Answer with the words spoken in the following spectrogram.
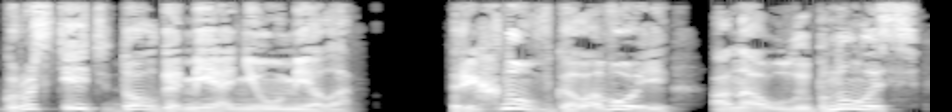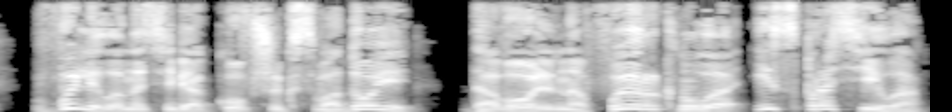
грустить долго Мия не умела. Тряхнув головой, она улыбнулась, вылила на себя ковшик с водой, довольно фыркнула и спросила.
